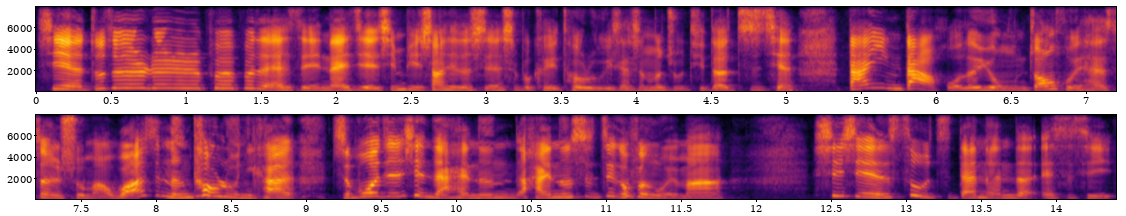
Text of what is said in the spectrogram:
谢谢嘟嘟嘟嘟嘟嘟的 S A 奶姐新皮上线的时间是不是可以透露一下什么主题的？之前答应大伙的泳装回还算数吗？我要是能透露，你看直播间现在还能还能是这个氛围吗？谢谢素质丹南的 S C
